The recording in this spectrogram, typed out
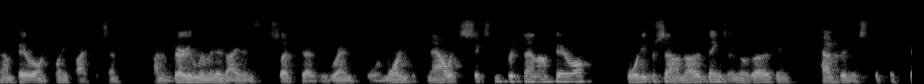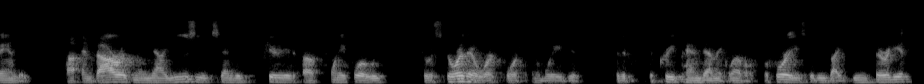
on payroll and 25% on very limited items such as rent or mortgages. Now it's 60% on payroll, 40% on other things, and those other things have been ex expanded. Uh, and borrowers may now use the extended period of 24 weeks to restore their workforce and wages to the to pre-pandemic levels. Before it used to be by June 30th,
